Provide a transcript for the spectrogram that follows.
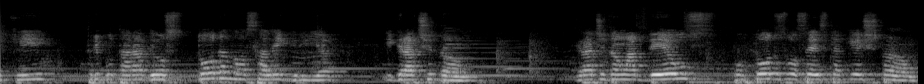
Aqui tributar a Deus toda a nossa alegria e gratidão. Gratidão a Deus por todos vocês que aqui estão,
